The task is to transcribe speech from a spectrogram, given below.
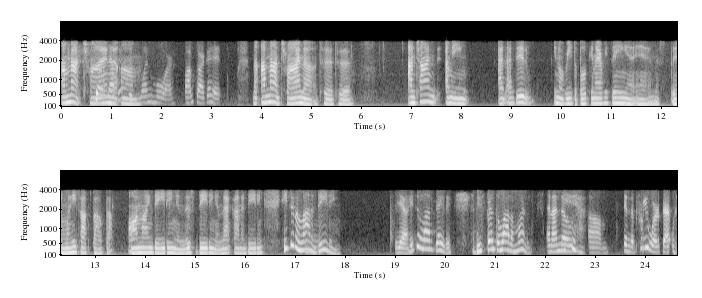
I'm not trying so now to. This um, is one more. Oh, I'm sorry. Go ahead. No, I'm not trying to to to. I'm trying. I mean, I, I did, you know, read the book and everything, and, and then when he talked about the online dating and this dating and that kind of dating, he did a lot mm-hmm. of dating. Yeah, he did a lot of dating, and he spent a lot of money. And I know yeah. um in the pre-work that was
